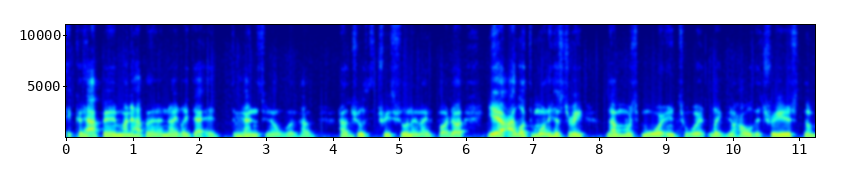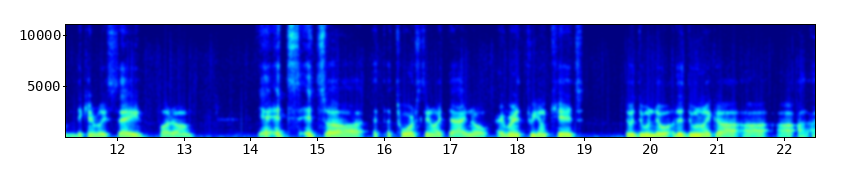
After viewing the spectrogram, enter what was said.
It could happen. Might not happen at a night like that. It mm-hmm. depends. Mm-hmm. You know, with how how the trees, trees feeling at night. But uh, yeah, I looked more into history not much more into it, like you know how old the tree is. No, they can't really say, but um, yeah, it's it's uh, a, a tourist thing like that. I know I ran three young kids. They were doing they were, they're doing like a, a a, a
